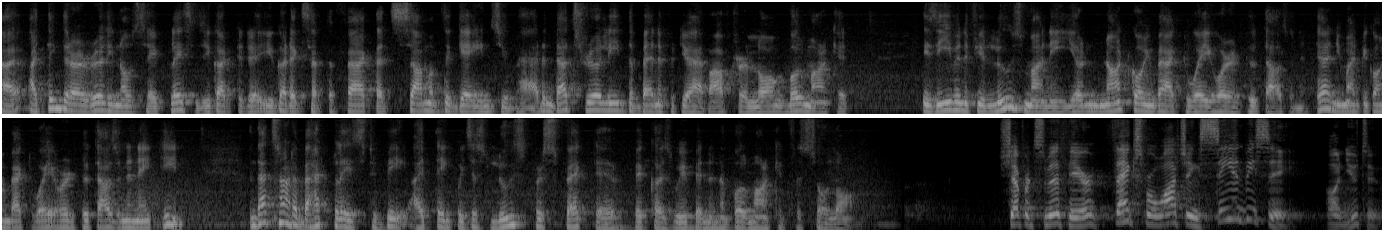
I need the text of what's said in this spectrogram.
I, I think there are really no safe places. You got to you got to accept the fact that some of the gains you've had, and that's really the benefit you have after a long bull market, is even if you lose money, you're not going back to where you were in 2010. You might be going back to where you were in 2018. And that's not a bad place to be. I think we just lose perspective because we've been in a bull market for so long. Shepard Smith here. Thanks for watching CNBC on YouTube.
